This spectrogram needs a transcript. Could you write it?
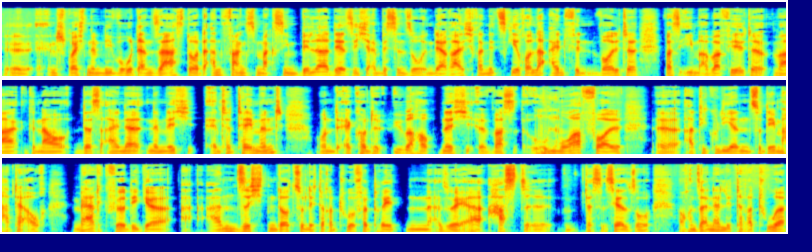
äh, entsprechenden Niveau. Dann saß dort anfangs Maxim Biller, der sich ein bisschen so in der Reich-Ranitzky-Rolle einfinden wollte. Was ihm aber fehlte, war genau das eine, nämlich Entertainment. Und er konnte überhaupt nicht äh, was humorvoll äh, artikulieren. Zudem hat er auch merkwürdige Ansichten dort zur Literatur vertreten. Also er hasst, äh, das ist ja so auch in seiner Literatur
